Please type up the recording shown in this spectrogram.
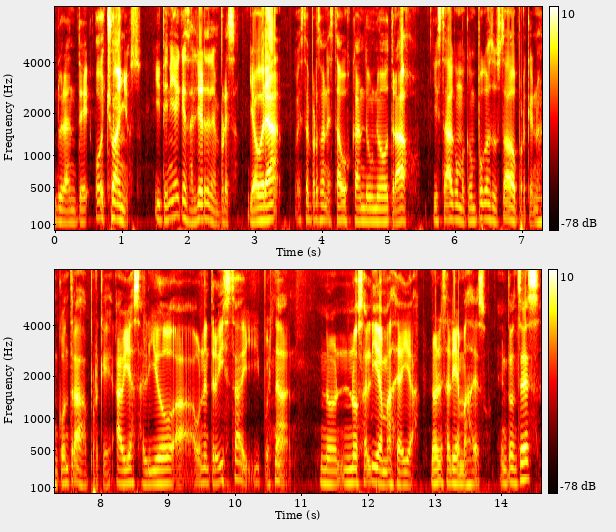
durante 8 años y tenía que salir de la empresa. Y ahora esta persona está buscando un nuevo trabajo. Y estaba como que un poco asustado porque no encontraba, porque había salido a una entrevista y pues nada, no, no salía más de allá, no le salía más de eso. Entonces,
